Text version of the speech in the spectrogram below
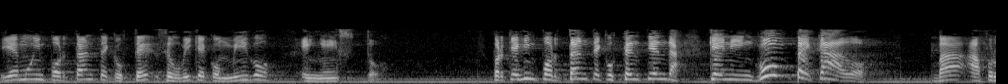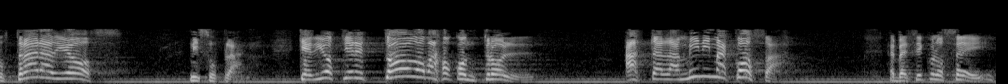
Y es muy importante que usted se ubique conmigo en esto. Porque es importante que usted entienda que ningún pecado va a frustrar a Dios ni su plan. Que Dios tiene todo bajo control, hasta la mínima cosa. El versículo 6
